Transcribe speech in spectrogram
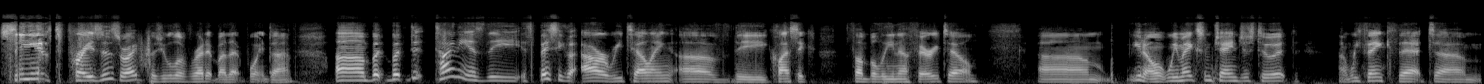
sing its praises, right? Because you will have read it by that point in time. Um, but but D- Tiny is the it's basically our retelling of the classic Thumbelina fairy tale. Um, you know, we make some changes to it. Uh, we think that um,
